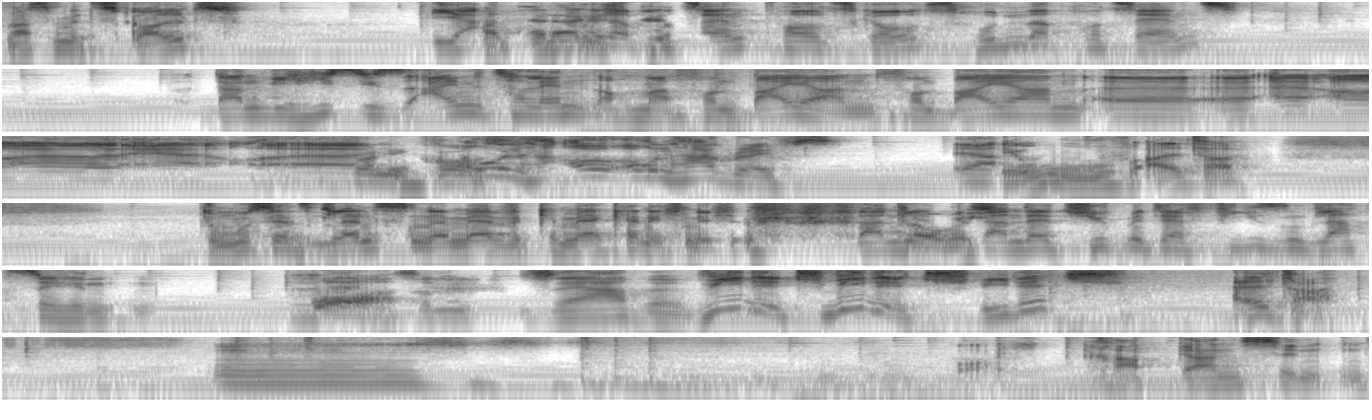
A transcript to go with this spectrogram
Was mit Skolz? Ja, Hat er da 100 Prozent. Paul Scholes, 100 Prozent. Dann, wie hieß dieses eine Talent nochmal von Bayern? Von Bayern, äh, äh, äh, äh, äh. Owen, Owen Hargraves. Ja. Jo, Alter. Du musst jetzt glänzen, ne? mehr, mehr kenne ich nicht, Dann, ich. dann der Typ mit der fiesen Glatze hinten. Boah. So ein Serbe. Vidic, Vidic, Vidic. Alter. Mm. Boah, ich grab ganz hinten.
